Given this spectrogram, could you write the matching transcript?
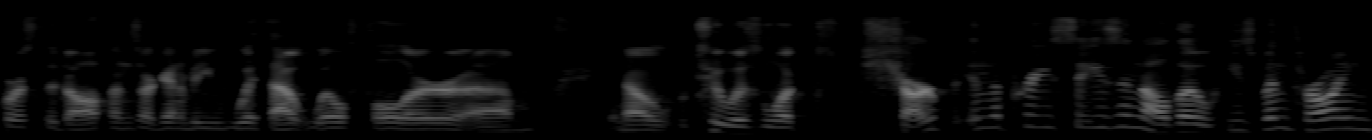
course, the Dolphins are going to be without Will Fuller. Um, you know, Tua's looked sharp in the preseason, although he's been throwing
